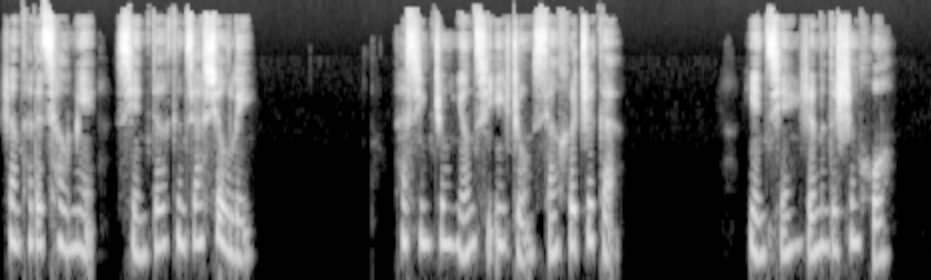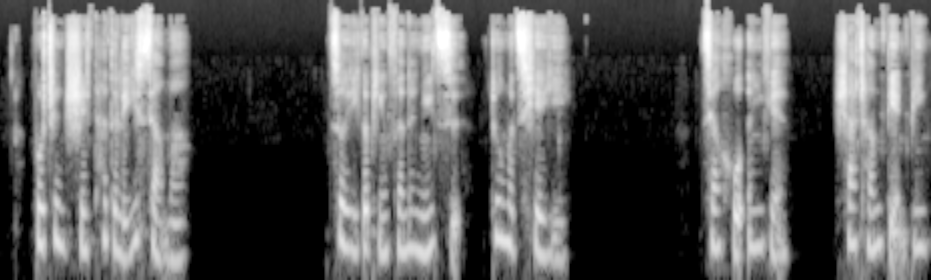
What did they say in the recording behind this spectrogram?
让她的俏面显得更加秀丽。他心中涌起一种祥和之感。眼前人们的生活，不正是他的理想吗？做一个平凡的女子，多么惬意！江湖恩怨、沙场点兵，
